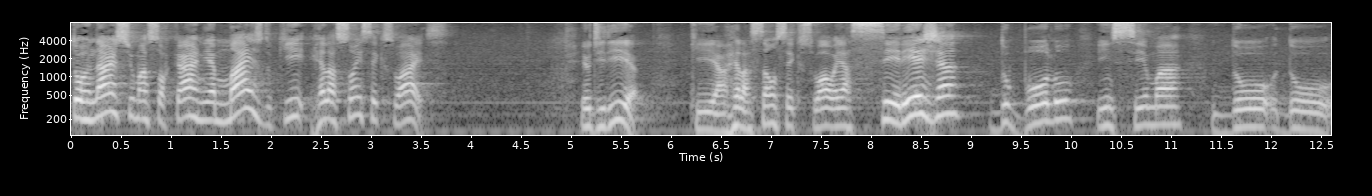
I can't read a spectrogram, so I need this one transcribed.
tornar-se uma só carne é mais do que relações sexuais. Eu diria que a relação sexual é a cereja do bolo em cima do, do,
